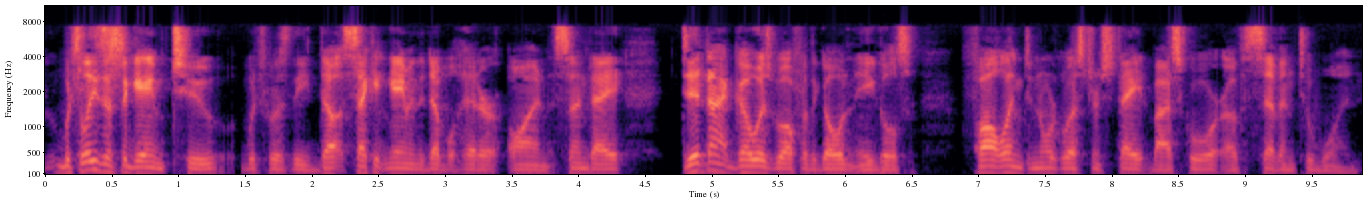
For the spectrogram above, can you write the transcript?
which leads us to game two, which was the du- second game in the doubleheader on Sunday. Did not go as well for the Golden Eagles, falling to Northwestern State by a score of seven to one.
